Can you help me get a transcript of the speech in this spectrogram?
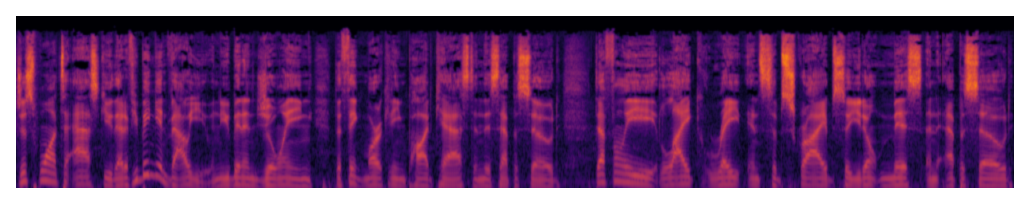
just want to ask you that if you've been getting value and you've been enjoying the Think Marketing podcast in this episode, definitely like, rate, and subscribe so you don't miss an episode.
